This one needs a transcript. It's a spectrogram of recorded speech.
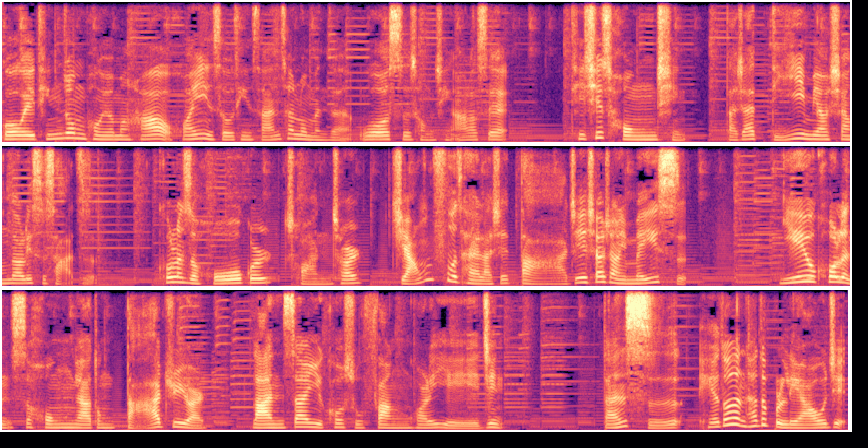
各位听众朋友们好，欢迎收听三层龙门阵，我是重庆阿老师。提起重庆，大家第一秒想到的是啥子？可能是火锅、串串、江湖菜那些大街小巷的美食，也有可能是洪崖洞大剧院、南山一棵树繁华的夜景。但是很多人他都不了解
